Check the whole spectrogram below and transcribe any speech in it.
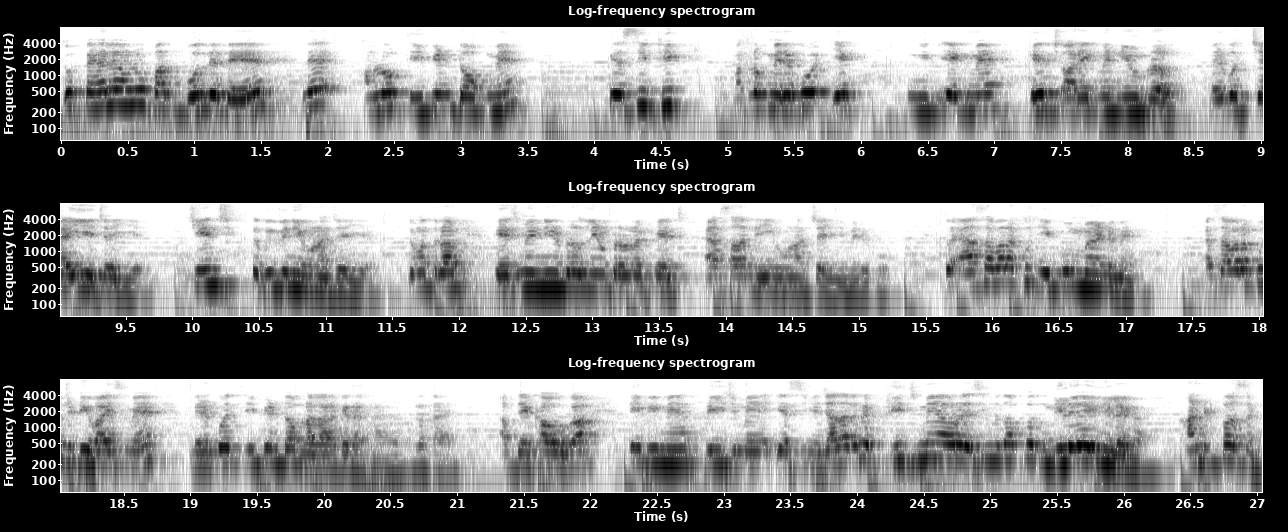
तो पहले हम लोग बात बोल देते हैं हम लोग थ्री पिन टॉप में स्पेसिफिक मतलब मेरे को एक एक में फ़ेज़ और एक में न्यूट्रल मेरे को चाहिए चाहिए। चेंज कभी भी नहीं होना चाहिए। तो मतलब फ़ेज़ में न्यूट्रल न्यूट्रल में फ़ेज़ ऐसा नहीं होना चाहिए मेरे को। तो ऐसा वाला कुछ इक्विपमेंट में, ऐसा वाला कुछ डिवाइस में मेरे को थ्री पिन टॉप लगा के रखा है रहता है अब देखा होगा टीवी में फ्रिज में एसी में, ज़्यादा करके फ्रिज में और एसी में तो आपको मिलेगा ही मिलेगा हंड्रेड परसेंट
